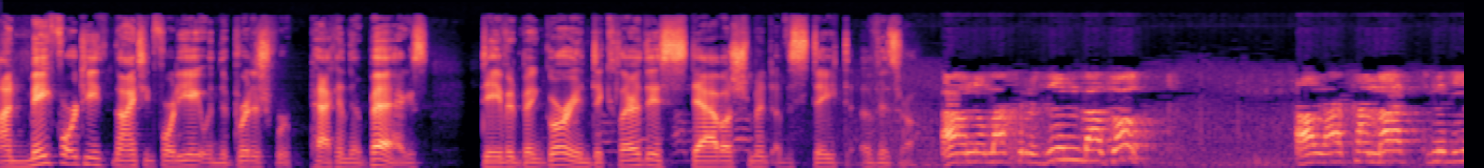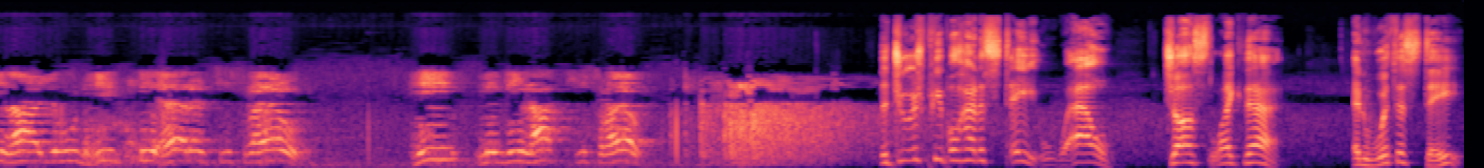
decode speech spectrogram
On May 14th, 1948, when the British were packing their bags, David Ben Gurion declared the establishment of the State of Israel. The Jewish people had a state. Wow. Just like that. And with a state,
